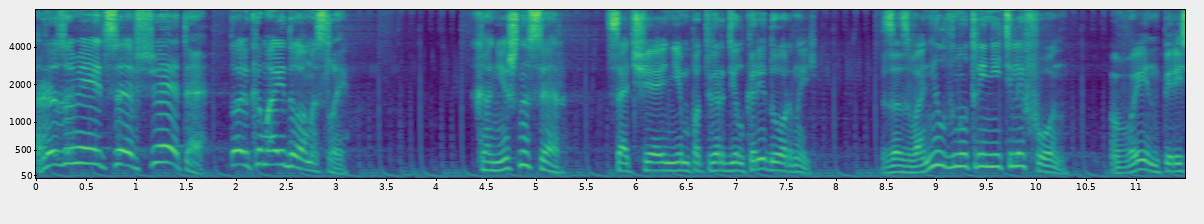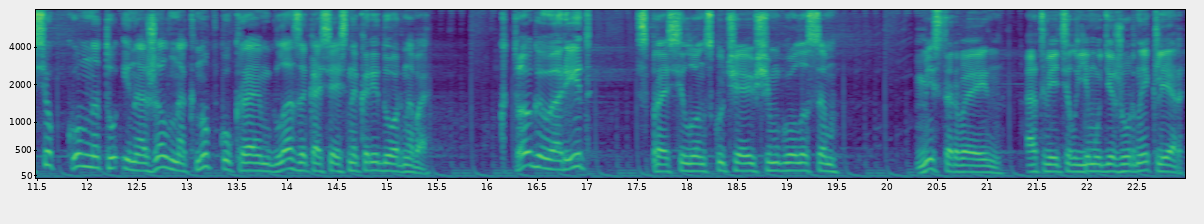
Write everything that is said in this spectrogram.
Разумеется, все это только мои домыслы. Конечно, сэр, с отчаянием подтвердил коридорный. Зазвонил внутренний телефон. Вейн пересек комнату и нажал на кнопку краем глаза, косясь на коридорного. «Кто говорит?» – спросил он скучающим голосом. «Мистер Вейн», — ответил ему дежурный клерк,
